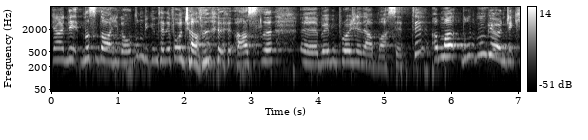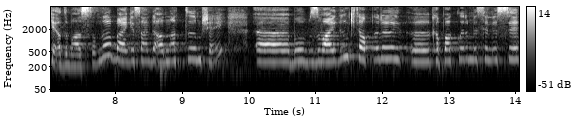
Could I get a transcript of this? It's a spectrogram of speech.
yani nasıl dahil oldum? Bir gün telefon çaldı. Aslı e, böyle bir projeden bahsetti. Ama bunun bir önceki adım aslında. Belgeselde anlattığım şey e, bu Zweig'ın kitapları, e, kapakları meselesi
